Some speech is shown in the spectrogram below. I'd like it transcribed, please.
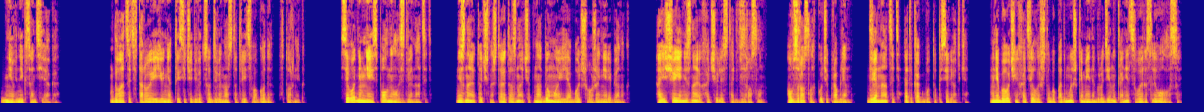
Дневник Сантьяго. 22 июня 1993 года, вторник. Сегодня мне исполнилось 12. Не знаю точно, что это значит, но думаю, я больше уже не ребенок. А еще я не знаю, хочу ли стать взрослым. У взрослых куча проблем. 12 — это как будто посередке. Мне бы очень хотелось, чтобы под мышками и на груди наконец выросли волосы.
